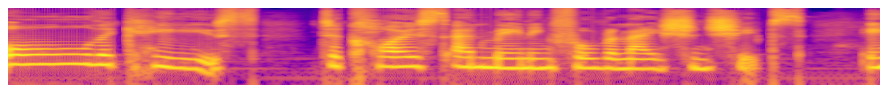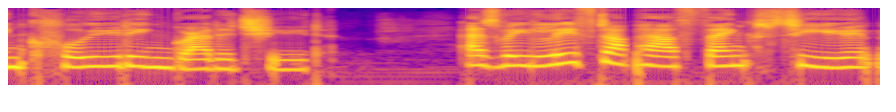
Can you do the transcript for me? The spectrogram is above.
all the keys to close and meaningful relationships, including gratitude. As we lift up our thanks to you in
